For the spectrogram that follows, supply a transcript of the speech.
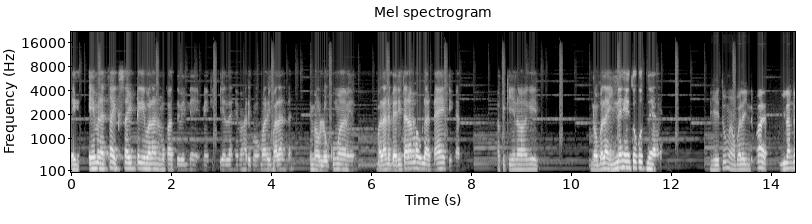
ඒම නැත්තා එක්සයිට්ගේ බලන්න මොකක්ද වෙන්නේ මේක කියලා හෙම හරි කෝමරි බලන්න. එම ලොකුම මේ බලන්න බැරි තරම්ම උලන්න නෑ ති අපි කියනවාගේ නොබල ඉන්න හේතුකුත් නෑ හේතුම ඔබල ඉන්නවා ඊළඟ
